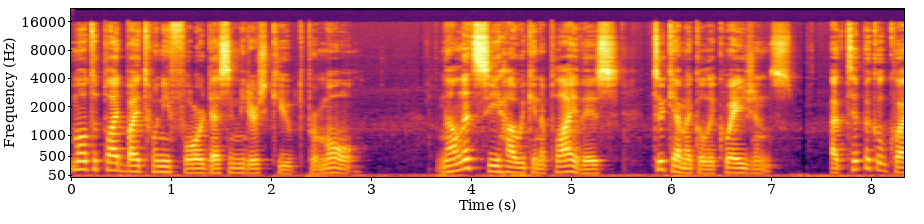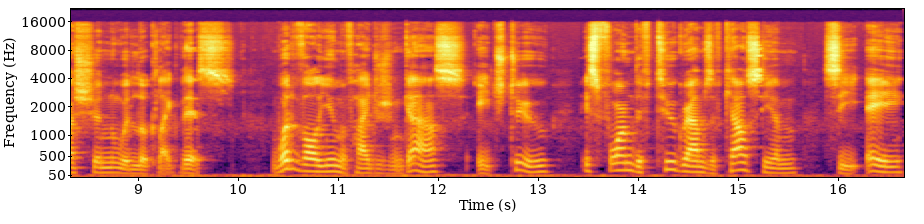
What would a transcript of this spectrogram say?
multiplied by 24 decimeters cubed per mole. Now let's see how we can apply this to chemical equations. A typical question would look like this. What volume of hydrogen gas, H2, is formed if 2 grams of calcium, Ca,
